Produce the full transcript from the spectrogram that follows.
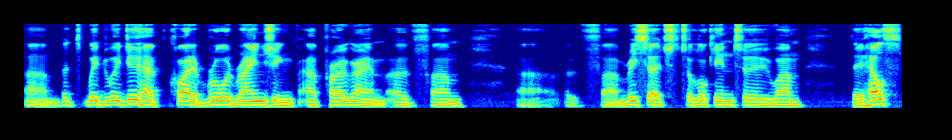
Um, but we, we do have quite a broad ranging uh, program of, um, uh, of um, research to look into um, the health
